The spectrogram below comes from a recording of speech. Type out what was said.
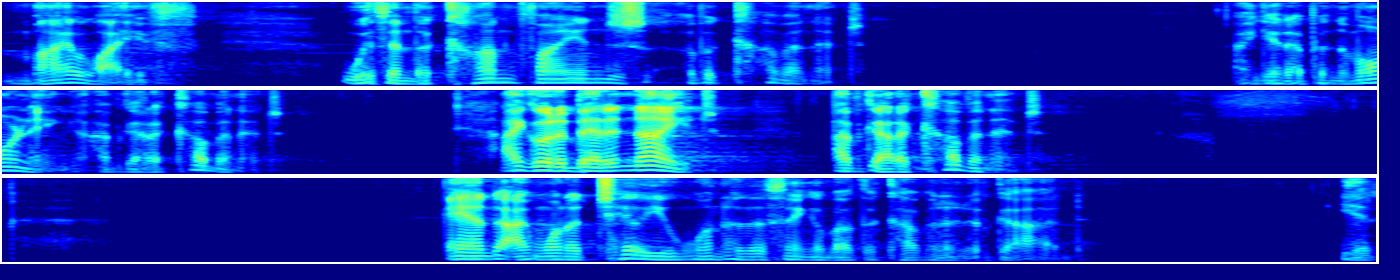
my life within the confines of a covenant. I get up in the morning, I've got a covenant. I go to bed at night, I've got a covenant. And I want to tell you one other thing about the covenant of God it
